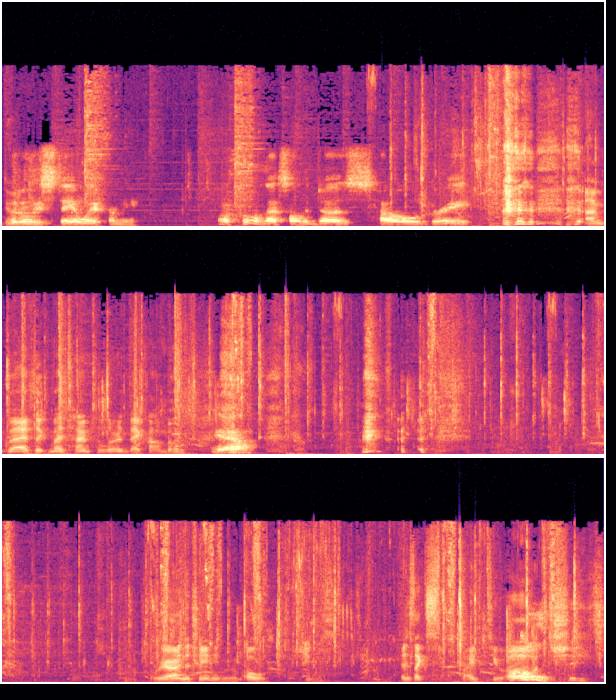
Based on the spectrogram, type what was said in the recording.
Do it. Literally stay away from me. Oh, cool. That's all it does. How great. I'm glad I took my time to learn that combo. Yeah. we are in the training room. Oh, jeez. I just like spiked you. Oh, Ooh. jeez.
